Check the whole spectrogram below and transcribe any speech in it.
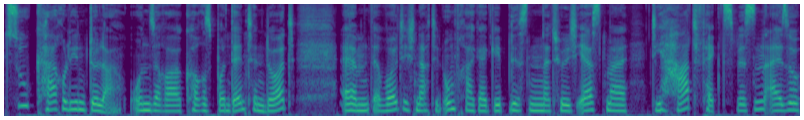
zu Caroline Düller, unserer Korrespondentin dort. Ähm, da wollte ich nach den Umfrageergebnissen natürlich erstmal die Hard Facts wissen. Also,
